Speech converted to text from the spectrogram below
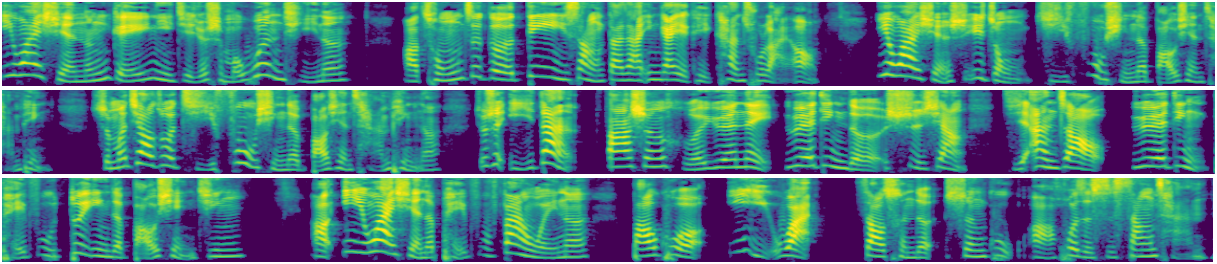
意外险能给你解决什么问题呢？啊，从这个定义上，大家应该也可以看出来啊。意外险是一种给付型的保险产品。什么叫做给付型的保险产品呢？就是一旦发生合约内约定的事项，即按照约定赔付对应的保险金。啊，意外险的赔付范围呢，包括意外造成的身故啊，或者是伤残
